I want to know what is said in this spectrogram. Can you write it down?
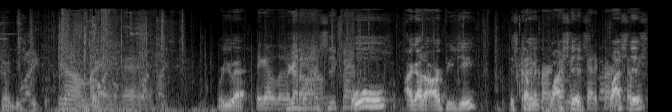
can't be stupid. No, my. Right, Uh, located. Where you at? they got loaded I got down. an RC car. Ooh, I got an RPG. It's Got coming. Watch coming, this. got Watch coming. this.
